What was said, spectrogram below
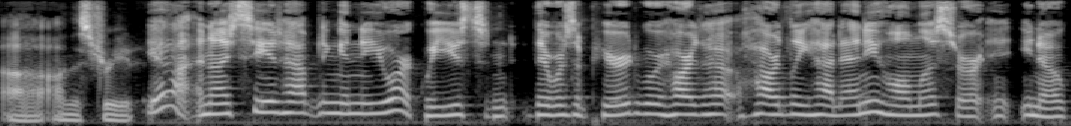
uh, on the street Yeah, and I see it happening in New York. We used to. There was a period where we hard, hardly had any homeless or you know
